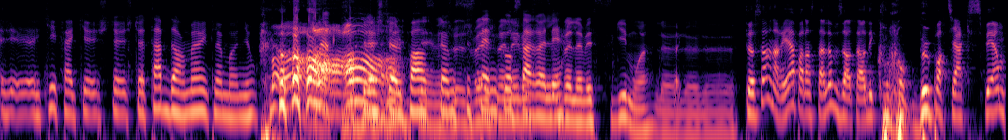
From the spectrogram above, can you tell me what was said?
Euh, ok, fait que je te, je te tape dans la main avec le mognon. Oh! Là, je te le passe comme je- si c'était une course à relais. Je vais l'investiguer, moi. Le, le, le- T'as ça en arrière, pendant ce temps-là, vous entendez deux portières qui se ferment.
